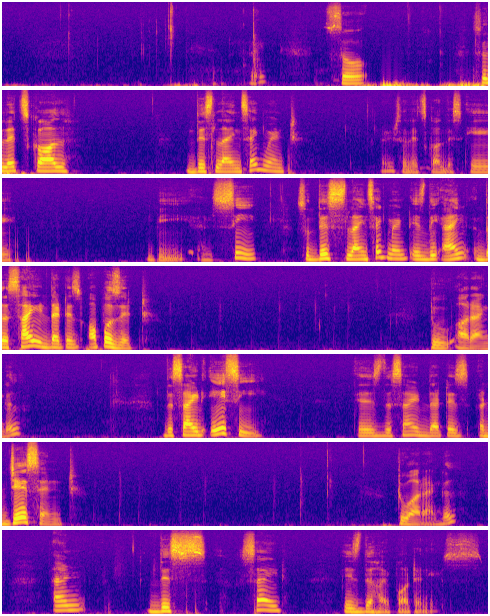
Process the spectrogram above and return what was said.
Right? So so let's call this line segment right? So let's call this a b and c so this line segment is the the side that is opposite to our angle the side AC is the side that is adjacent to our angle and this side is the hypotenuse.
